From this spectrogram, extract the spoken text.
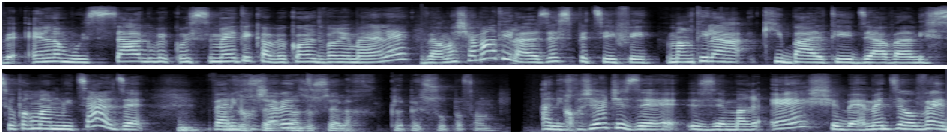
ואין לה מושג בקוסמטיקה וכל הדברים האלה, וממש אמרתי לה על זה ספציפית. אמרתי לה, קיבלתי את זה, אבל אני סופר ממליצה על זה. ואני חושבת... מה זה עושה לך כלפי סופר פארם? אני חושבת שזה זה מראה שבאמת זה עובד.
